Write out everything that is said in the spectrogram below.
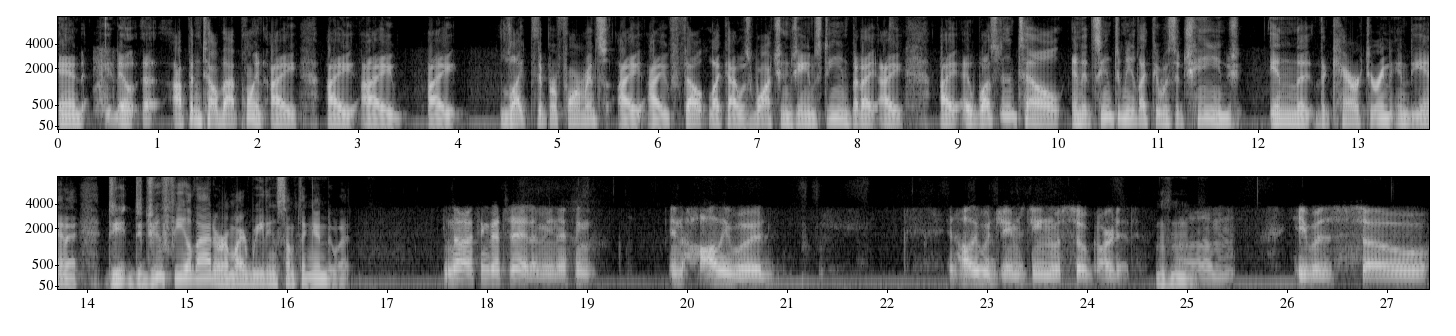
And you know, uh, up until that point, I, I, I, I liked the performance. I, I felt like I was watching James Dean, but I, I, I, it wasn't until, and it seemed to me like there was a change in the, the character in Indiana. Do, did you feel that, or am I reading something into it? No, I think that's it. I mean, I think in Hollywood, in Hollywood, James Dean was so guarded. Um, he was so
